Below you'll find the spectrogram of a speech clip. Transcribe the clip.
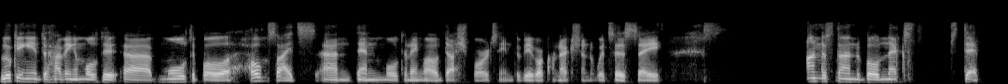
looking into having a multi uh, multiple home sites and then multilingual dashboards in the Viva connection, which is a understandable next step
